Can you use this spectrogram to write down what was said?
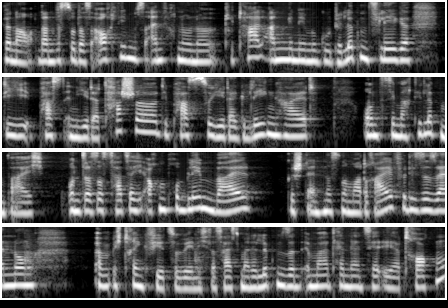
Genau, dann wirst du das auch lieben. Es ist einfach nur eine total angenehme, gute Lippenpflege. Die passt in jeder Tasche, die passt zu jeder Gelegenheit und sie macht die Lippen weich. Und das ist tatsächlich auch ein Problem, weil, Geständnis Nummer drei für diese Sendung, ähm, ich trinke viel zu wenig. Das heißt, meine Lippen sind immer tendenziell eher trocken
